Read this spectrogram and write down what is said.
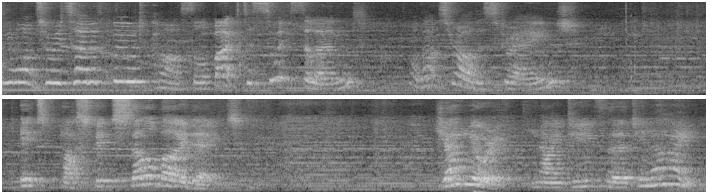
You want to return a food parcel back to Switzerland? Well, that's rather strange. It's past its sell-by date. January 1939.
